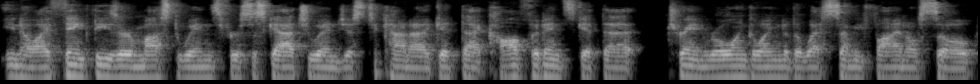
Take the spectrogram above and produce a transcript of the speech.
you know, I think these are must wins for Saskatchewan just to kind of get that confidence, get that train rolling going to the West semifinal. So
